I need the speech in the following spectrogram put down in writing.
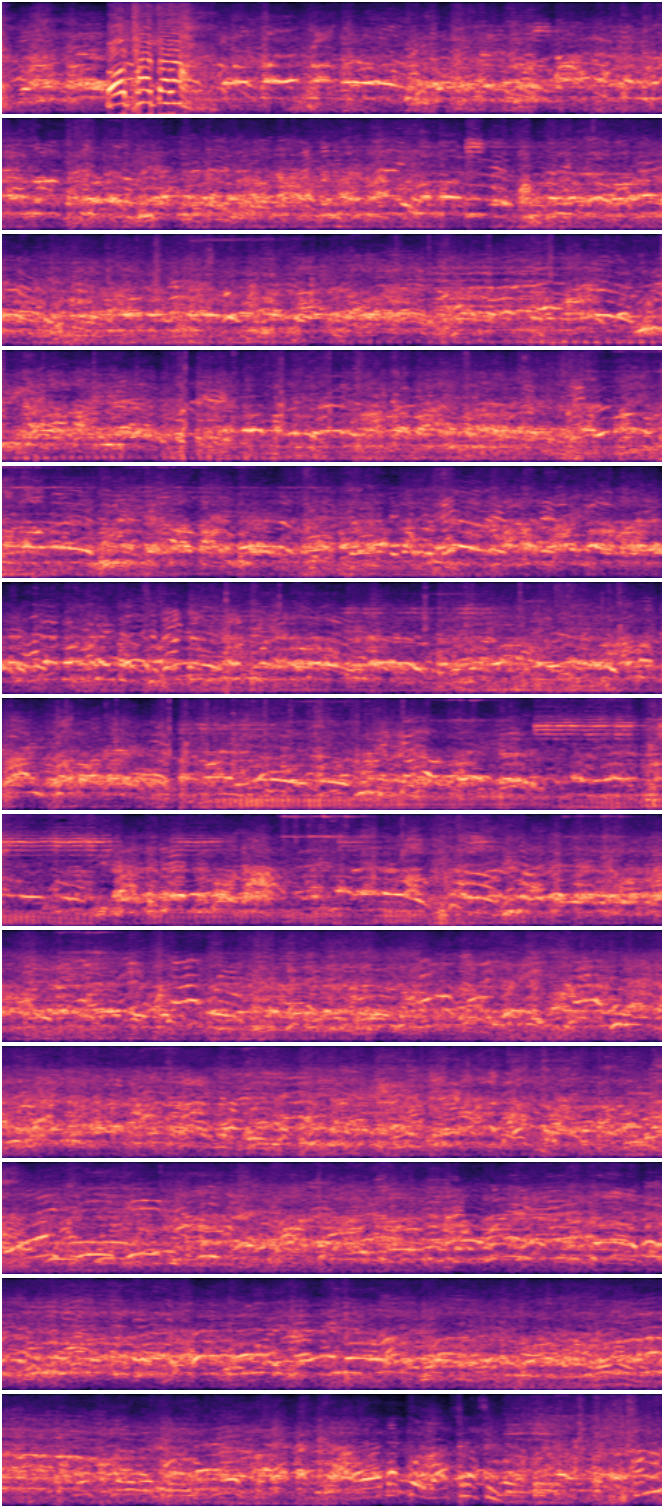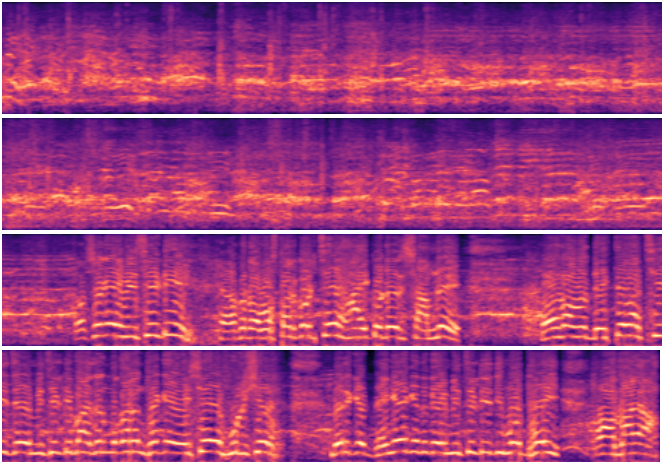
অর্থাৎ তারা দর্শক, এই মিছিলটি এখন অবস্থান করছে হাইকোর্টের সামনে। আমরা দেখতে পাচ্ছি যে মিছিলটি বাইদুল মোকারম থেকে এসে পুলিশের ব্যারিকেড ভেঙে কিন্তু এই মিছিলটি ইতিমধ্যেই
